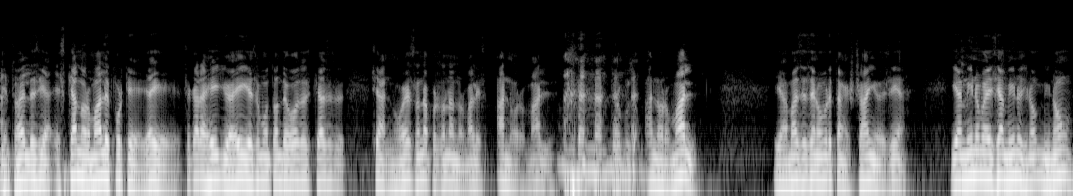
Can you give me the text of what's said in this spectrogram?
Y entonces él decía, es que anormal es porque ay, este carajillo ahí, ese montón de voces que haces, o sea, no es una persona normal, es anormal. Pero puso anormal. Y además ese nombre tan extraño decía. Y a mí no me decía Mino, sino Minón.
